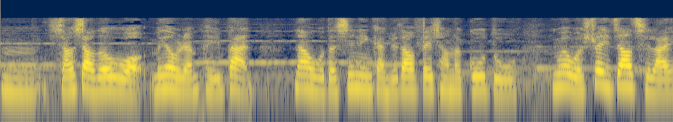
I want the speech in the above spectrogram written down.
嗯，小小的我没有人陪伴，那我的心灵感觉到非常的孤独，因为我睡觉起来，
